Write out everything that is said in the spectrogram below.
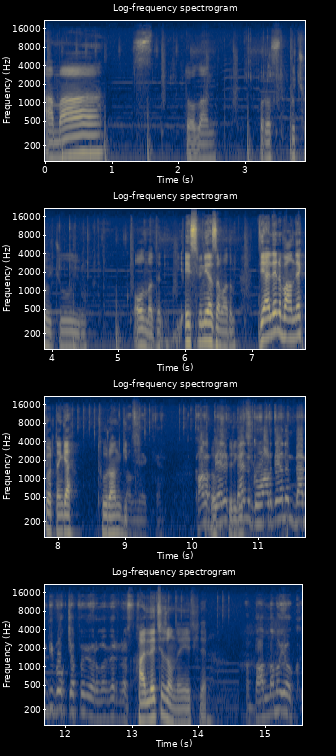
ama dolan orospu çocuğuyum. Olmadı. İsmini yazamadım. Diğerlerini banlayak Word'den gel. Turan git. Ya. Kanka ben, biri ben git. Guardian'ım ben bir bok yapamıyorum haberin olsun. Halledeceğiz onların yetkileri. Banlama yok.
